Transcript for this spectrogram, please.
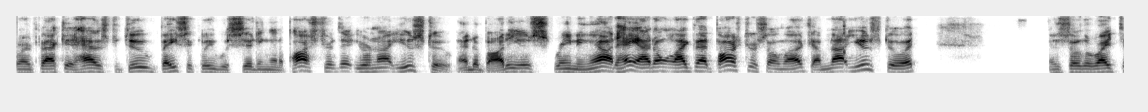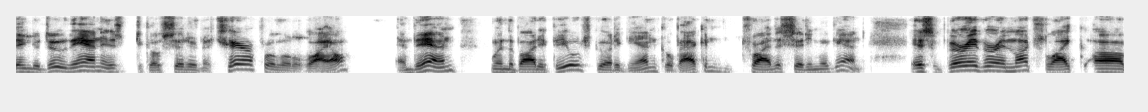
In fact, it has to do basically with sitting in a posture that you're not used to. And the body is screaming out, Hey, I don't like that posture so much. I'm not used to it. And so the right thing to do then is to go sit in a chair for a little while. And then when the body feels good again, go back and try the sitting again. It's very, very much like uh,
